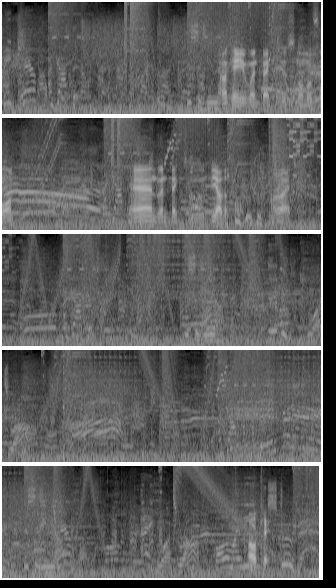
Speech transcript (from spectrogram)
Be careful! I got this! This is nothing. Okay, he went back to his normal form. And went back to the other form. Alright. This is nothing. What's wrong? This is nothing. What's wrong? Follow my lead. Okay. Screw that.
